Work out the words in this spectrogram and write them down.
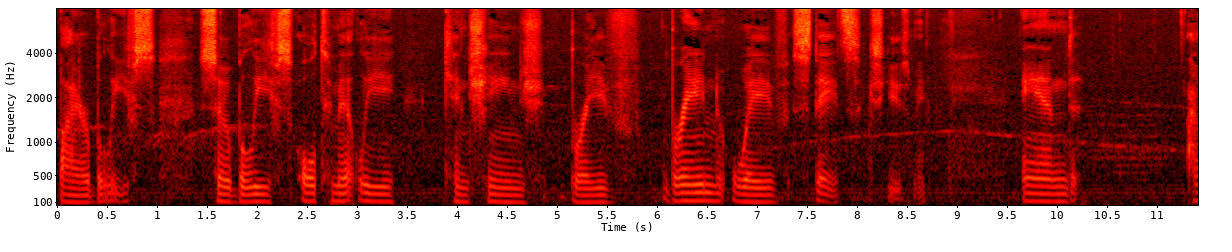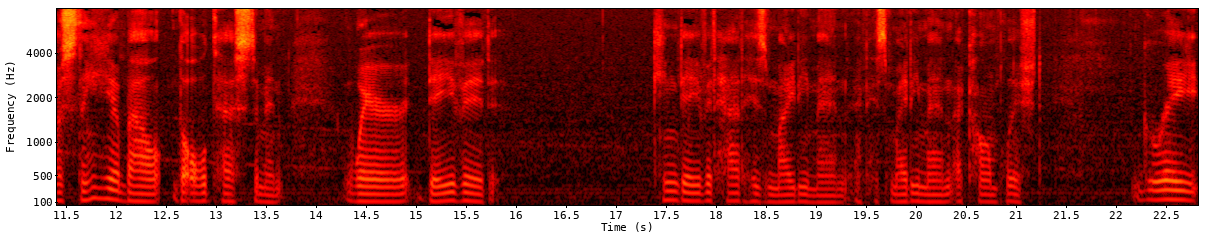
by our beliefs. So beliefs ultimately can change brave brain wave states excuse me. And I was thinking about the Old Testament where David, King David, had his mighty men, and his mighty men accomplished great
